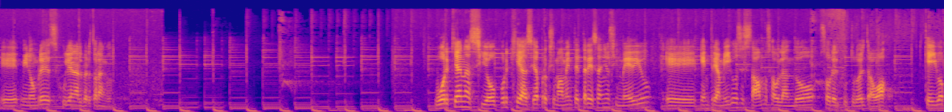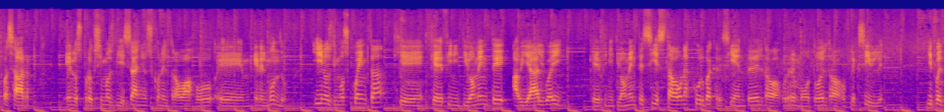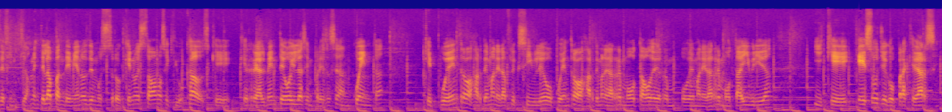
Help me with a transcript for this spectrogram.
Eh, mi nombre es Julián Alberto Arango. Workia nació porque hace aproximadamente tres años y medio, eh, entre amigos, estábamos hablando sobre el futuro del trabajo, qué iba a pasar en los próximos 10 años con el trabajo eh, en el mundo. Y nos dimos cuenta que, que definitivamente había algo ahí, que definitivamente sí estaba una curva creciente del trabajo remoto, del trabajo flexible. Y pues definitivamente la pandemia nos demostró que no estábamos equivocados, que, que realmente hoy las empresas se dan cuenta que pueden trabajar de manera flexible o pueden trabajar de manera remota o de, o de manera remota híbrida y que eso llegó para quedarse.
